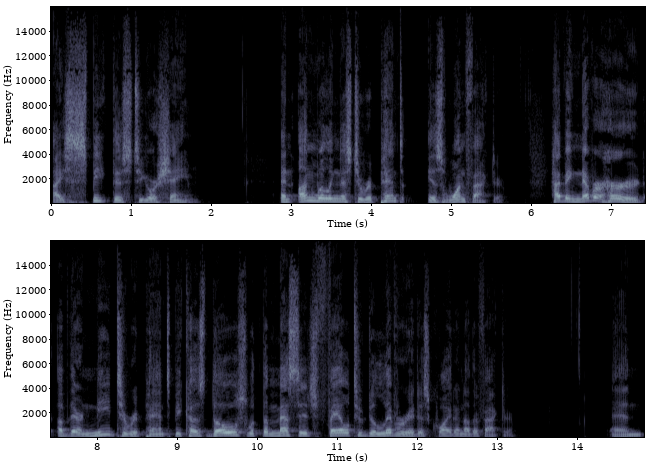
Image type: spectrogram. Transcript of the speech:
I speak this to your shame. An unwillingness to repent is one factor. Having never heard of their need to repent because those with the message fail to deliver it is quite another factor. And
